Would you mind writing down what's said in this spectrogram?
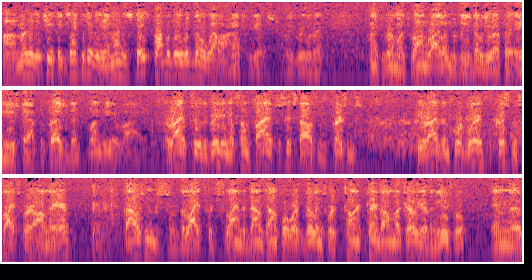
uh, murder the chief executive of the United States probably would go well on it. Yes, I agree with that. Thank you very much. Ron Ryland of the WFAA news staff. The president, when he arrived, arrived to the greeting of some five to six thousand persons. He arrived in Fort Worth. The Christmas lights were on there. Thousands of the lights which lined the downtown Fort Worth buildings were t- turned on much earlier than usual in uh,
